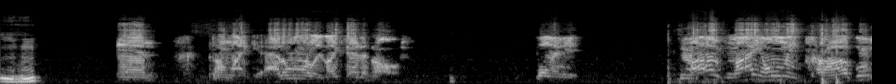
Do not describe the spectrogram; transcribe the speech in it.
Mm-hmm. and I don't like it. I don't really like that at all. But my my only problem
